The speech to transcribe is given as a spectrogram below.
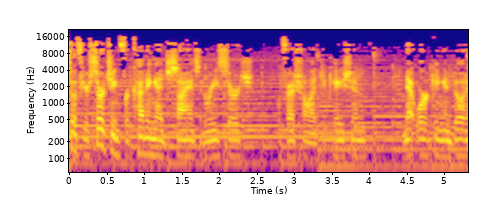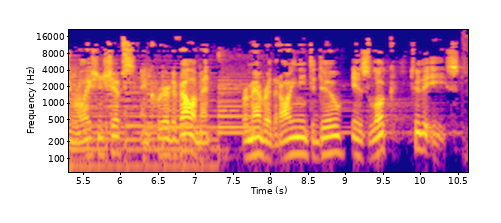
So if you're searching for cutting edge science and research, professional education, networking and building relationships, and career development, remember that all you need to do is look to the East.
